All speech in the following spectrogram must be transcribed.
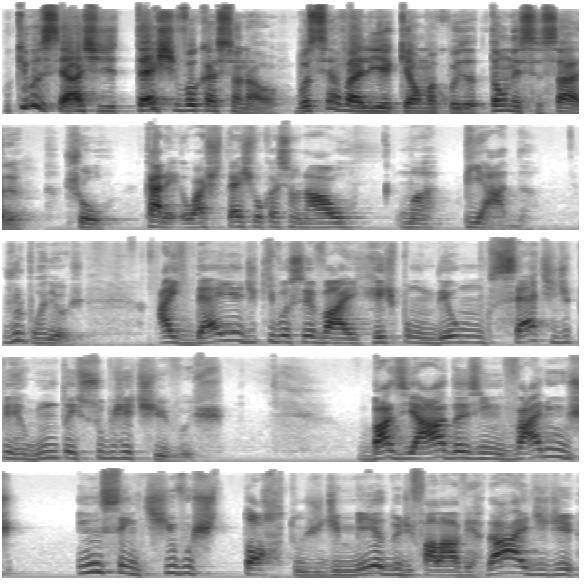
O que você acha de teste vocacional? Você avalia que é uma coisa tão necessária? Show. Cara, eu acho teste vocacional uma piada. Juro por Deus. A ideia de que você vai responder um set de perguntas subjetivas, baseadas em vários incentivos tortos de medo de falar a verdade, de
